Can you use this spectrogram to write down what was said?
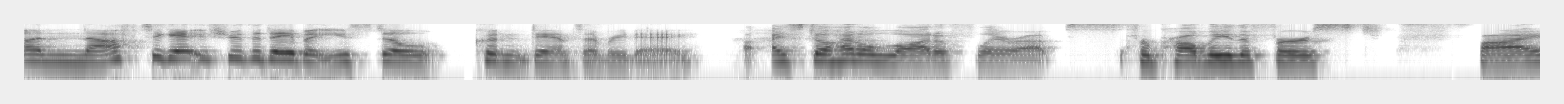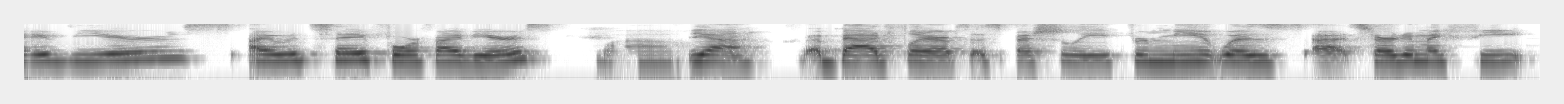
enough to get you through the day, but you still couldn't dance every day. I still had a lot of flare-ups for probably the first five years, I would say, four or five years. Wow. Yeah, bad flare-ups, especially for me. It was uh, started in my feet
